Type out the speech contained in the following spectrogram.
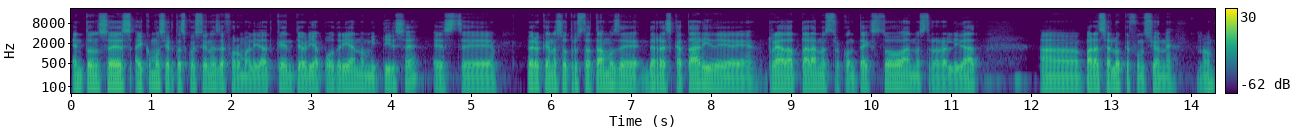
Entonces hay como ciertas cuestiones de formalidad que en teoría podrían omitirse, este, pero que nosotros tratamos de, rescatar y de readaptar a nuestro contexto, a nuestra realidad, ah, para hacer lo que funcione, ¿no?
